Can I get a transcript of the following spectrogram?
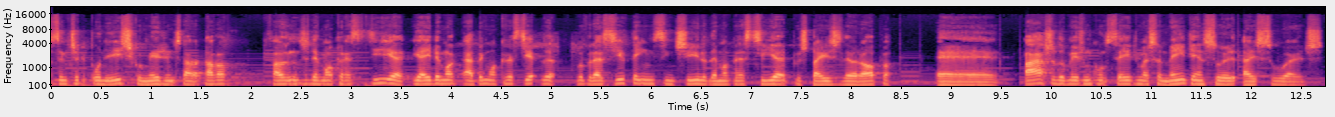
sentido político mesmo, a gente estava tava falando de democracia, e aí a democracia do Brasil tem um sentido, a democracia para os países da Europa é parte do mesmo conceito, mas também tem as suas, as suas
